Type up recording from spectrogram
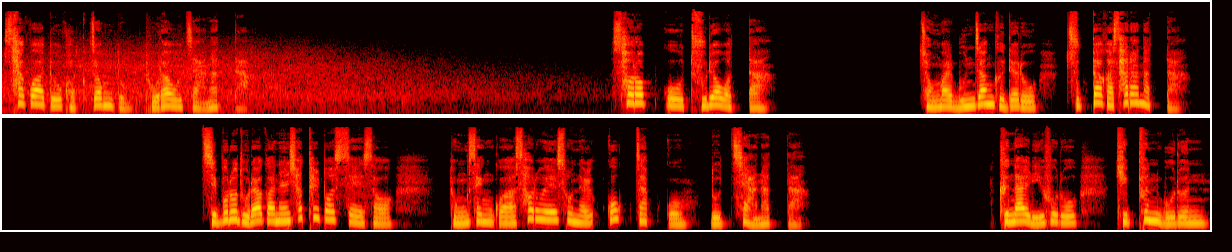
사과도 걱정도 돌아오지 않았다. 서럽고 두려웠다. 정말 문장 그대로 죽다가 살아났다. 집으로 돌아가는 셔틀버스에서 동생과 서로의 손을 꼭 잡고 놓지 않았다. 그날 이후로 깊은 물은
